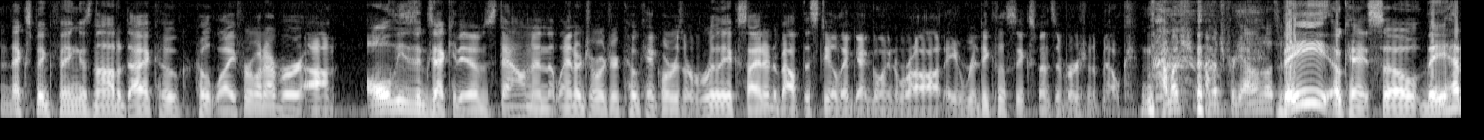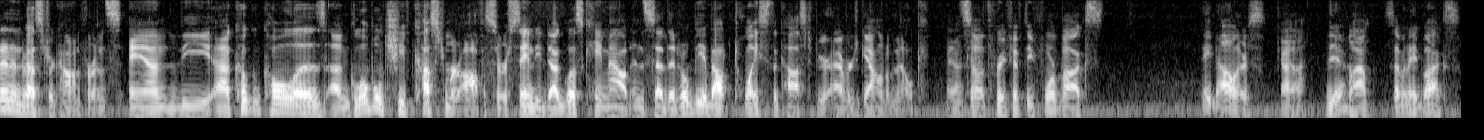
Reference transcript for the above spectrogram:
next big thing is not a Diet Coke or Coke Life or whatever. Um, all these executives down in Atlanta, Georgia, Coke headquarters are really excited about this deal they've got going to roll out a ridiculously expensive version of milk. How much? How much per gallon was it? They okay, so they had an investor conference, and the uh, Coca-Cola's uh, global chief customer officer, Sandy Douglas, came out and said that it'll be about twice the cost of your average gallon of milk. Okay. So three fifty, four bucks, eight dollars. Uh, Yeah. Wow. Seven, eight bucks.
